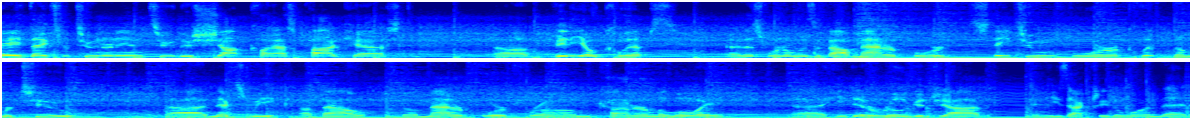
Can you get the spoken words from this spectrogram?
Hey, thanks for tuning in to the Shop Class Podcast uh, video clips. Uh, this one was about Matterport. Stay tuned for clip number two uh, next week about the Matterport from Conner Malloy. Uh, he did a really good job, and he's actually the one that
